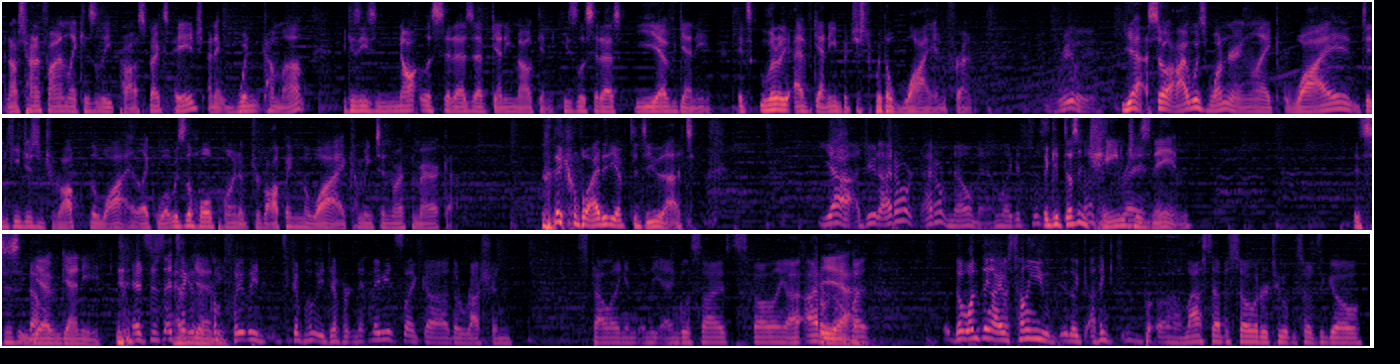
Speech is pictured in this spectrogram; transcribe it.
and I was trying to find like his elite prospects page and it wouldn't come up because he's not listed as Evgeny Malkin. He's listed as Yevgeny. It's literally Evgeny but just with a Y in front. Really? Yeah, so I was wondering, like, why did he just drop the Y? Like, what was the whole point of dropping the Y coming to North America? like, why did he have to do that? Yeah, dude. I don't. I don't know, man. Like it's just Like, it doesn't change his name. It's just No. Yevgeny. It's just it's like a completely it's a completely different. Maybe it's like uh, the Russian spelling and, and the anglicized spelling. I, I don't Yeah. know, but the one thing I was telling you, like I think uh, last episode or two episodes ago,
